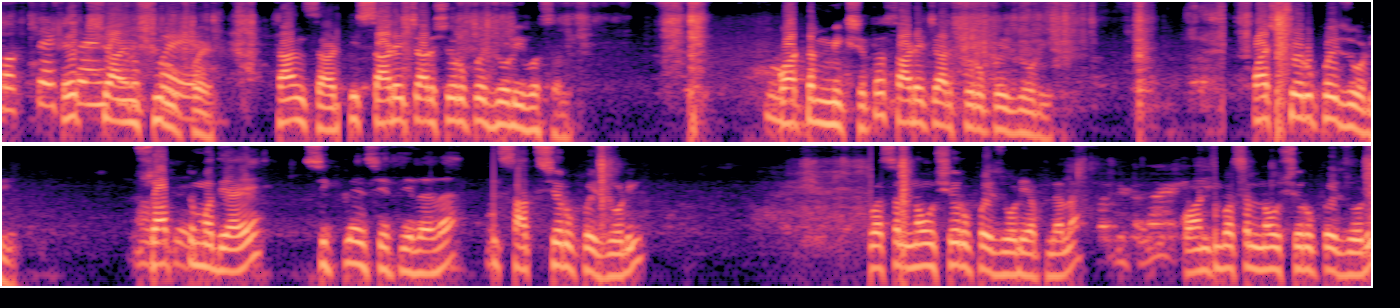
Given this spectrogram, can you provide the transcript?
फक्त एकशे ऐंशी रुपये. छान साडी साडेचारशे रुपये जोडी बसल. कॉटन मिक्स येतं साडेचारशे रुपये जोडी. पाचशे रुपये जोडी. सॉफ्टमध्ये आहे. सिक्वेन्स येतील. सातशे रुपये जोडी. बसल नऊशे रुपये जोडी आपल्याला. कॉन्ट बसल नऊशे रुपये जोडी.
